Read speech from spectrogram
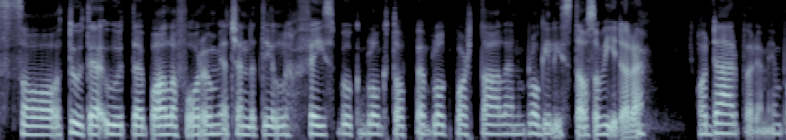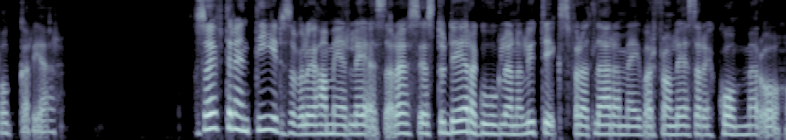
så tutade jag ut det på alla forum jag kände till. Facebook, bloggtoppen, bloggportalen, bloggilista och så vidare. Och där började min bloggkarriär. Så efter en tid så ville jag ha mer läsare så jag studerade Google Analytics för att lära mig varifrån läsare kommer och,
